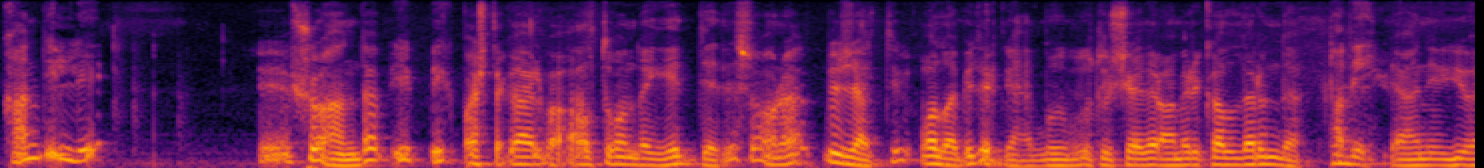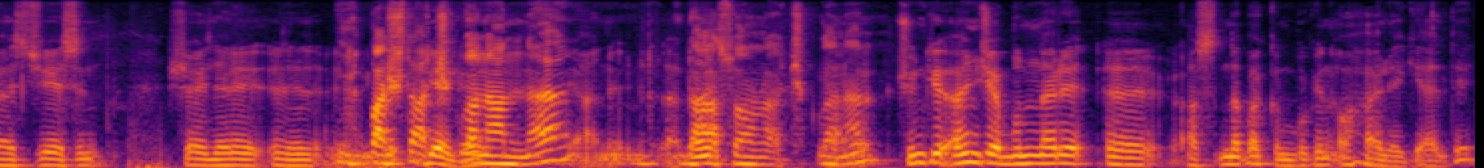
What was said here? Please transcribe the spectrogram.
Kandilli e, şu anda ilk, ilk başta galiba 6-10'da 7 dedi sonra düzeltti. Olabilir yani bu, bu tür şeyler Amerikalıların da. Tabii. Yani USGS'in şeyleri e, ilk başta geliyor. açıklananla yani daha sonra açıklanan. Yani, çünkü önce bunları e, aslında bakın bugün o hale geldi.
